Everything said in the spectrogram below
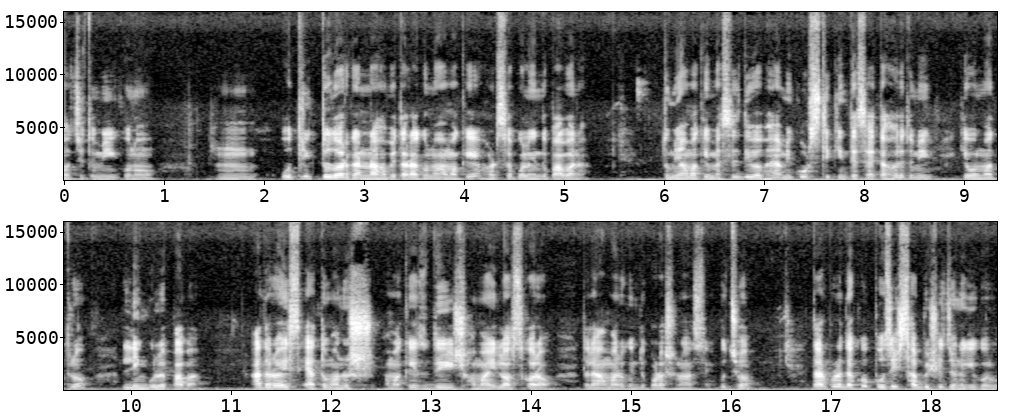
হচ্ছে তুমি কোনো অতিরিক্ত দরকার না হবে। তারা কোনো আমাকে হোয়াটসঅ্যাপ করলে কিন্তু পাবা না। তুমি আমাকে মেসেজ দিবা, ভাই, আমি কোর্সটি কিনতে চাই। তাহলে তুমি কেবলমাত্র লিঙ্কগুলো পাবা। আদারওয়াইজ এত মানুষ আমাকে যদি সময় লস করাও, তাহলে আমারও কিন্তু পড়াশোনা আছে, বুঝছ? তারপরে দেখো, পঁচিশ ছাব্বিশের জন্য কী করব?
